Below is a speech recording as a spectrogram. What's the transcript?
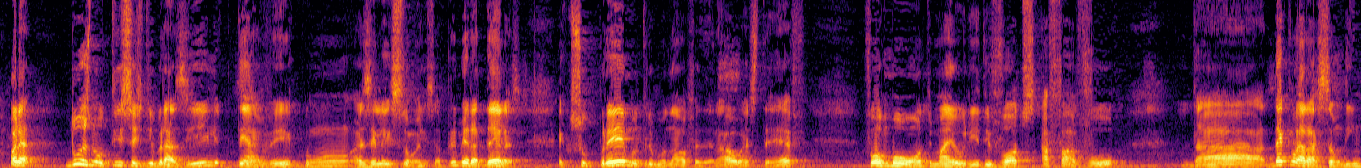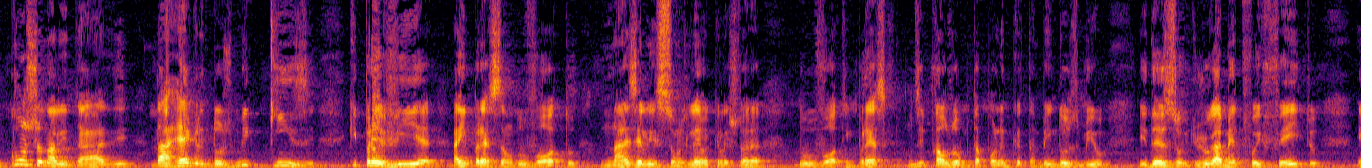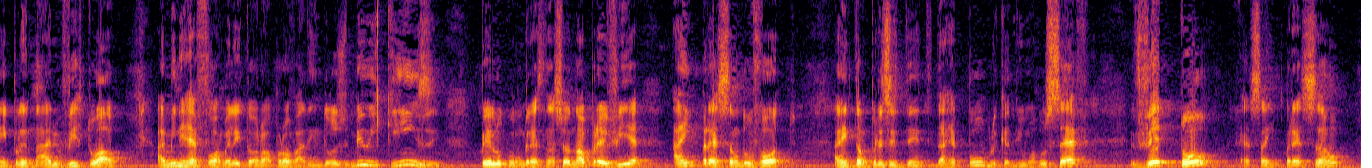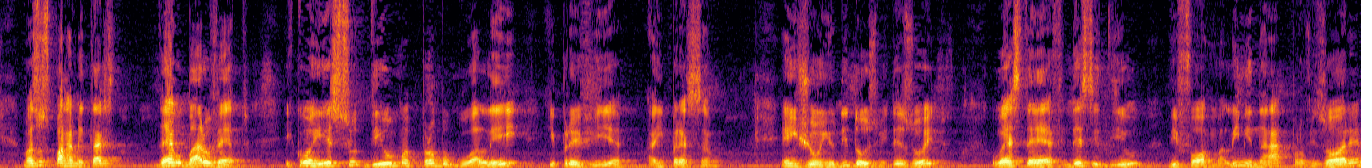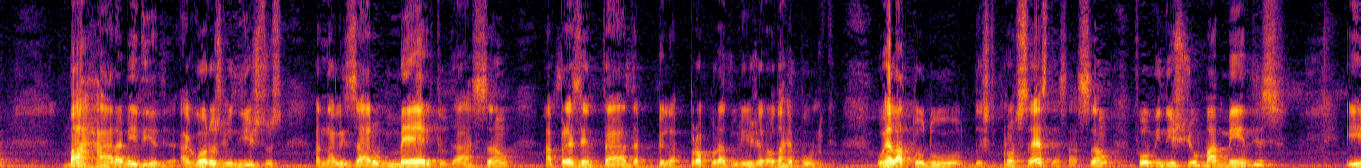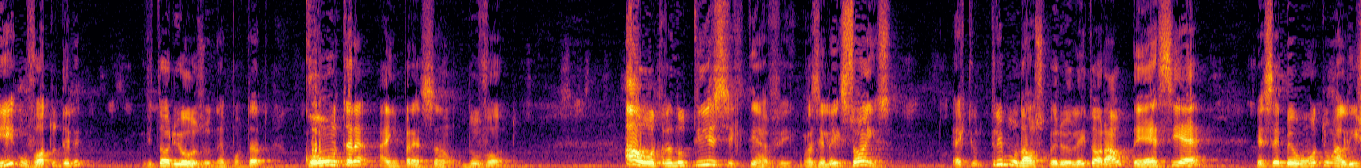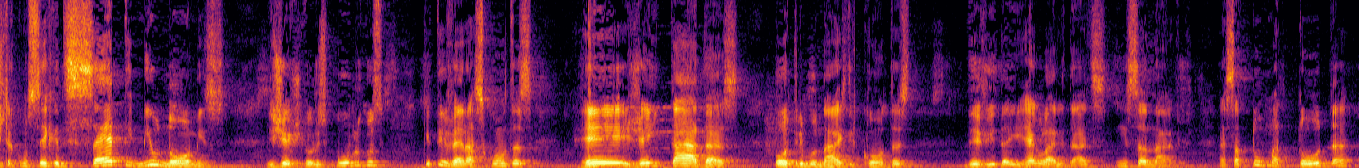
Olha, duas notícias de Brasília que têm a ver com as eleições. A primeira delas é que o Supremo Tribunal Federal, o STF, formou ontem maioria de votos a favor da declaração de inconstitucionalidade da regra de 2015 que previa a impressão do voto nas eleições. Lembra aquela história do voto impresso, que inclusive causou muita polêmica também em 2018. O julgamento foi feito em plenário virtual. A mini-reforma eleitoral aprovada em 2015 pelo Congresso Nacional previa a impressão do voto. A então presidente da República, Dilma Rousseff, vetou essa impressão, mas os parlamentares derrubaram o veto. E com isso, Dilma promulgou a lei que previa a impressão. Em junho de 2018, o STF decidiu, de forma liminar, provisória, barrar a medida. Agora, os ministros analisaram o mérito da ação apresentada pela Procuradoria-Geral da República. O relator do, deste processo, dessa ação, foi o ministro Gilmar Mendes e o voto dele vitorioso, né? portanto, contra a impressão do voto. A outra notícia que tem a ver com as eleições é que o Tribunal Superior Eleitoral, TSE, recebeu ontem uma lista com cerca de 7 mil nomes de gestores públicos que tiveram as contas rejeitadas por tribunais de contas devido a irregularidades insanáveis. Essa turma toda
